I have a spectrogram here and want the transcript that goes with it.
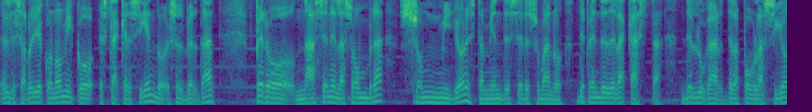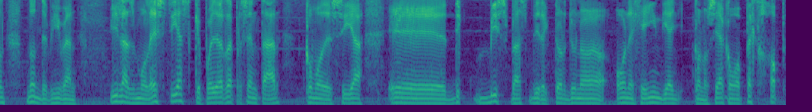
el desarrollo económico está creciendo, eso es verdad, pero nacen en la sombra, son millones también de seres humanos, depende de la casta, del lugar, de la población donde vivan y las molestias que puede representar como decía eh, Dick Bisbas, director de una ONG india conocida como Peck Hop,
